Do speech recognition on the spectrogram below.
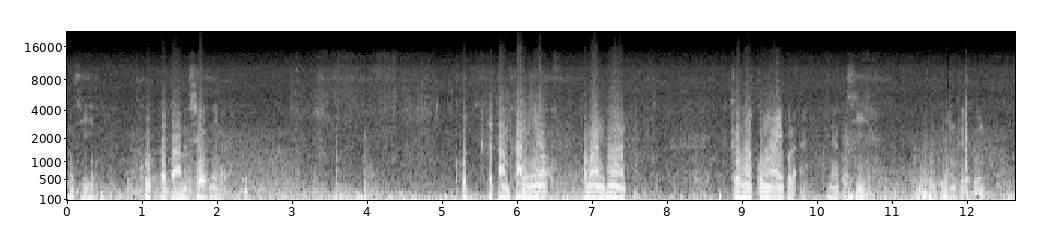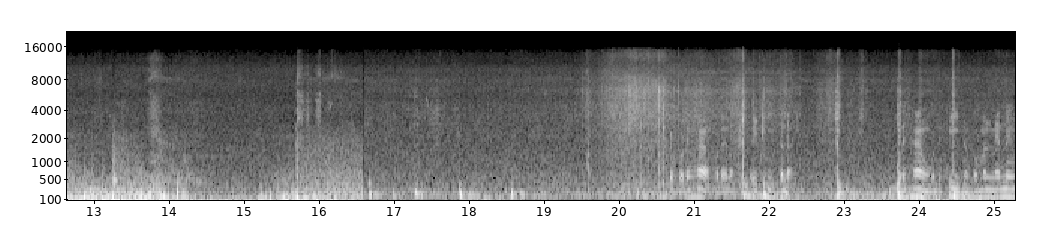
มันสิขุดไปตามเสื้อนี่แหละขุดไปตามขั้นนี้เนาะประมาณห้าคือห้ากุ้งไม้พุ่นละแล้วก็สียิงขึ้นคุณ กับบได้ ห้างก็ได้ละได้ที่กันได้บไปห้างไปที่นะประมาณเมตรหนึง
